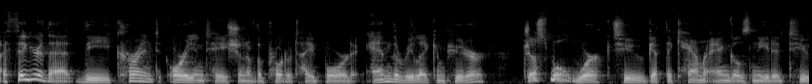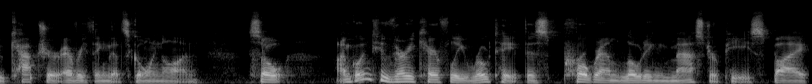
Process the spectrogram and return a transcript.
I figure that the current orientation of the prototype board and the relay computer just won't work to get the camera angles needed to capture everything that's going on. So I'm going to very carefully rotate this program loading masterpiece by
